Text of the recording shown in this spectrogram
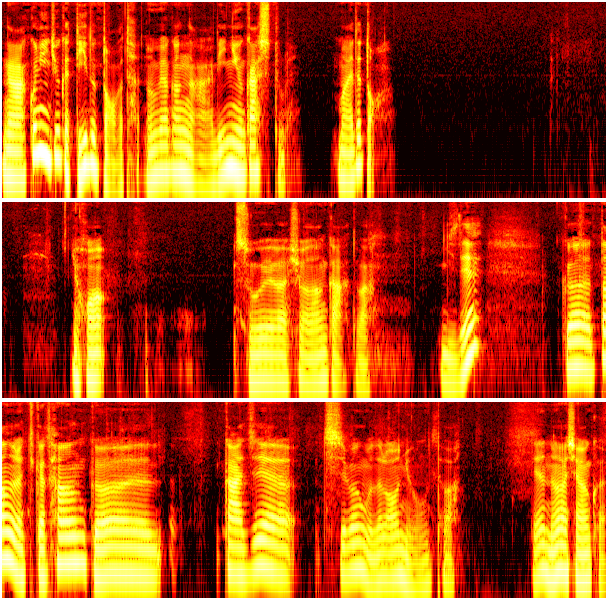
外国人就搿点都逃勿脱，侬勿要讲外地人有介许多唻，买得到。一晃，所谓个小长假，对伐？现在搿当然，搿趟搿假期个气氛勿是老浓，对伐？但是侬要想想看，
